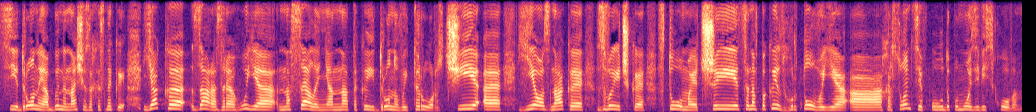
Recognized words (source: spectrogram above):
ці дрони, аби не наші захисники. Як е, зараз реагує населення на такий дроновий терор? Чи е, є ознаки звички, втоми, чи це навпаки згуртовує херсонців у допомозі військовим?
